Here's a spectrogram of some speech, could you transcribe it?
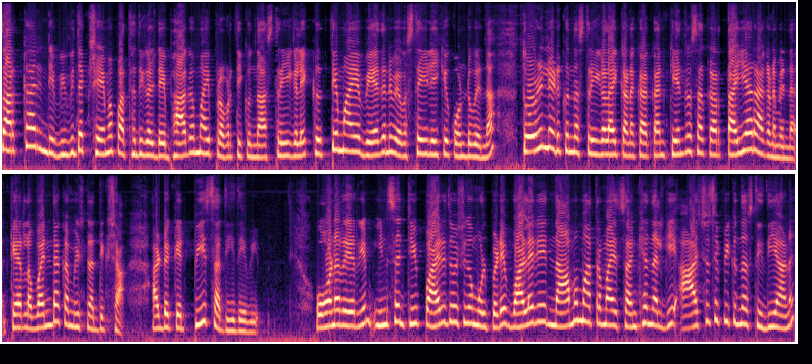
സർക്കാരിന്റെ വിവിധ ക്ഷേമ പദ്ധതികളുടെ ഭാഗമായി പ്രവർത്തിക്കുന്ന സ്ത്രീകളെ കൃത്യമായ വേതന വ്യവസ്ഥയിലേക്ക് കൊണ്ടുവന്ന് തൊഴിലെടുക്കുന്ന സ്ത്രീകളായി കണക്കാക്കാൻ കേന്ദ്ര സർക്കാർ തയ്യാറാകണമെന്ന് കേരള വനിതാ കമ്മീഷൻ അധ്യക്ഷ advocate P Sathidevi. Honorarium incentive പാരിതോഷികം ഉൾപ്പെടെ വളരെ നാമമാത്രമായ സംഖ്യ നൽകി ആശ്വസിപ്പിക്കുന്ന സ്ഥിതിയാണ്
